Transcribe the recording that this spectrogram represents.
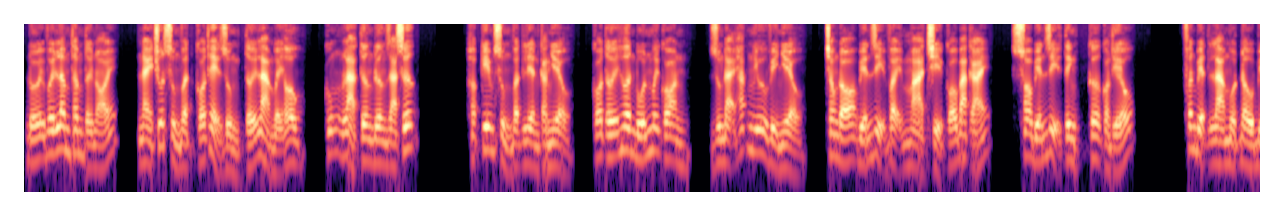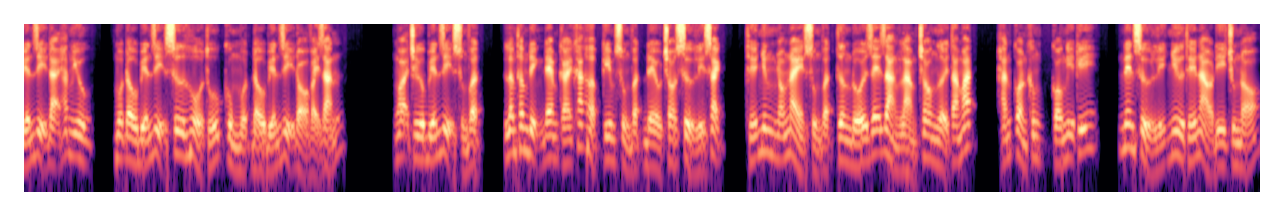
đối với lâm thâm tới nói này chút sủng vật có thể dùng tới làm bầy âu cũng là tương đương ra sức hợp kim sủng vật liền càng nhiều có tới hơn bốn mươi con dùng đại hắc như vì nhiều trong đó biến dị vậy mà chỉ có ba cái so biến dị tinh cơ còn thiếu phân biệt là một đầu biến dị đại hắc như một đầu biến dị sư hổ thú cùng một đầu biến dị đỏ vảy rắn ngoại trừ biến dị sùng vật lâm thâm định đem cái khác hợp kim sùng vật đều cho xử lý sạch thế nhưng nhóm này sùng vật tương đối dễ dàng làm cho người ta mắt hắn còn không có nghĩ kỹ nên xử lý như thế nào đi chúng nó.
